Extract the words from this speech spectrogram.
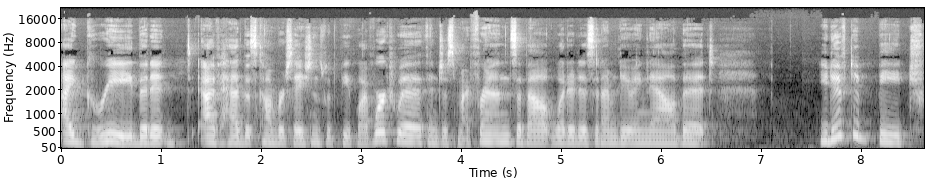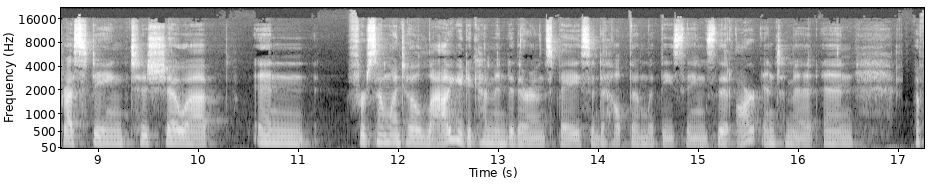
I agree that it. I've had these conversations with people I've worked with and just my friends about what it is that I'm doing now. That you do have to be trusting to show up and for someone to allow you to come into their own space and to help them with these things that are intimate. And of,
